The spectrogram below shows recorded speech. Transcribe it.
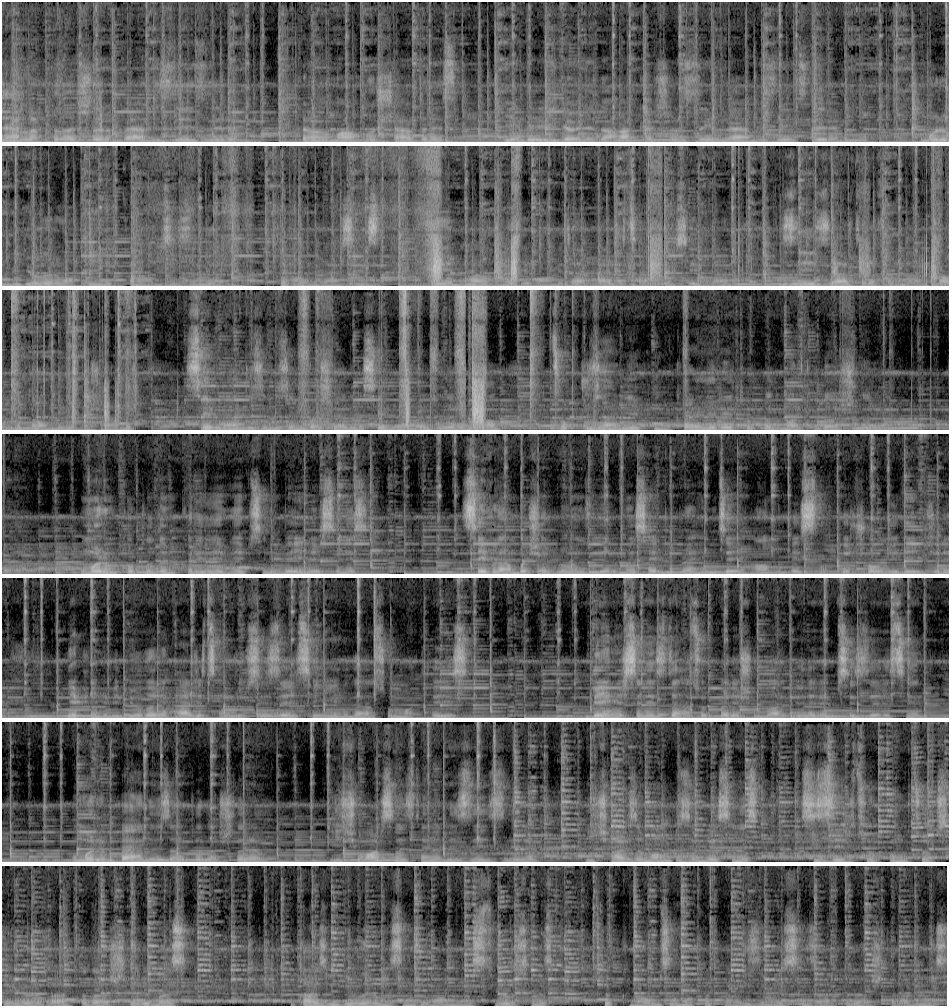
Değerli arkadaşlarım, değerli izleyicilerim, kanalıma hoş geldiniz. Yeni bir video ile daha karşınızdayım değerli izleyicilerim. Umarım videolarımı beğenip kanalımızı izlemeye devam edersiniz. Yayın hayatına devam eden her ritimleri sevilen izleyiciler tarafından tam not almayı başarmış. Sevilen dizimizin başarılı sevilen oyuncularından çok güzel yepyeni kareleri topladım arkadaşlarım. Umarım topladığım karelerin hepsini beğenirsiniz. Sevilen başarılı oyuncularımız Halil İbrahim Ceyhan ve Sıla Kürçoğlu ile ilgili yepyeni videoları her geçen gün sizler için yeniden sunmaktayız. Beğenirseniz daha çok paylaşımlar ederim sizler için. Umarım beğendiniz arkadaşlarım. İyi ki varsınız değerli izleyicilerim. İyi ki her zaman bizimlesiniz. Sizleri çok ama çok seviyoruz arkadaşlarımız. Bu tarz videolarımızın devamını istiyorsanız YouTube kanalımızı mutlaka izlemelisiniz arkadaşlarımız.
